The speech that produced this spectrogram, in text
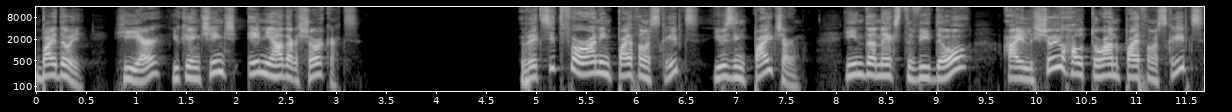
By the way, here you can change any other shortcuts. That's it for running Python scripts using PyCharm. In the next video, I'll show you how to run Python scripts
